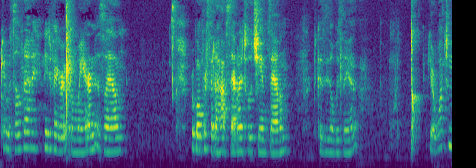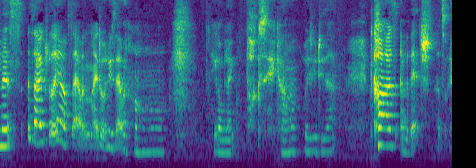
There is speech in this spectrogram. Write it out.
Get myself ready. Need to figure out what I'm wearing as well. We're going for fit at half seven. I told Shane seven because he's always late. If you're watching this, it's actually half seven. I told you seven. You're gonna be like, fuck's sake, huh? Why did you do that? Because I'm a bitch. That's why.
